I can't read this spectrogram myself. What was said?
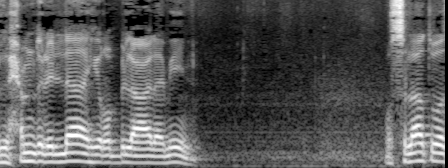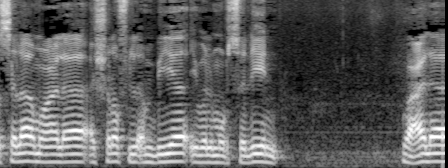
الحمد لله رب العالمين والصلاة والسلام على أشرف الأنبياء والمرسلين وعلى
